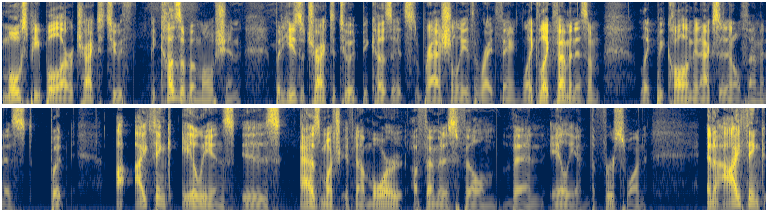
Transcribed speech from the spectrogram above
most people are attracted to because of emotion, but he's attracted to it because it's rationally the right thing. Like like feminism, like we call him an accidental feminist, but I, I think Aliens is as much, if not more, a feminist film than Alien, the first one. And I think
